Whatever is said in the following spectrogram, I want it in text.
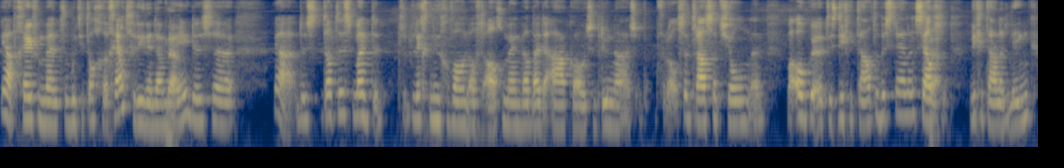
Ja, op een gegeven moment moet je toch eh, geld verdienen daarmee. Dus eh, ja, dus dat is. Maar het, het ligt nu gewoon over het algemeen wel bij de ACO's, Bruna's, vooral Centraal Station. En, maar ook het is digitaal te bestellen. Zelfs Ja. digitale link.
